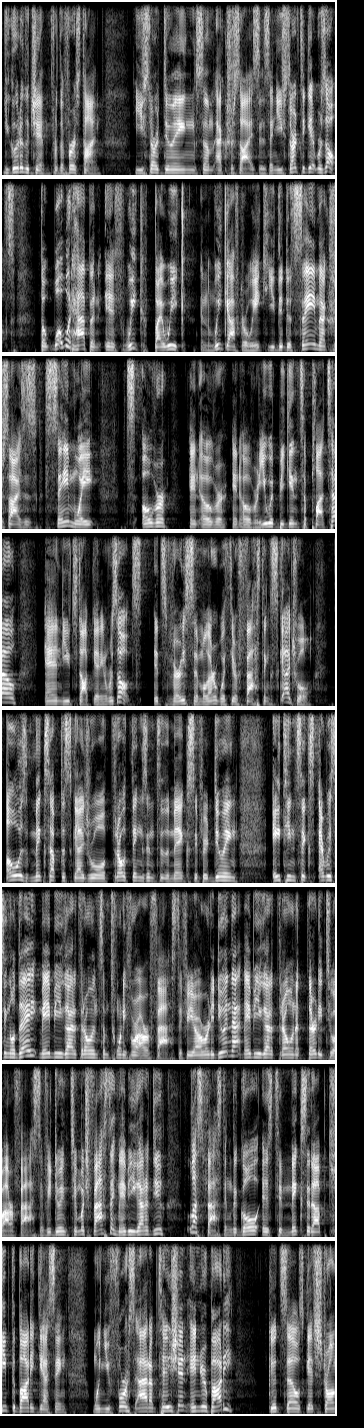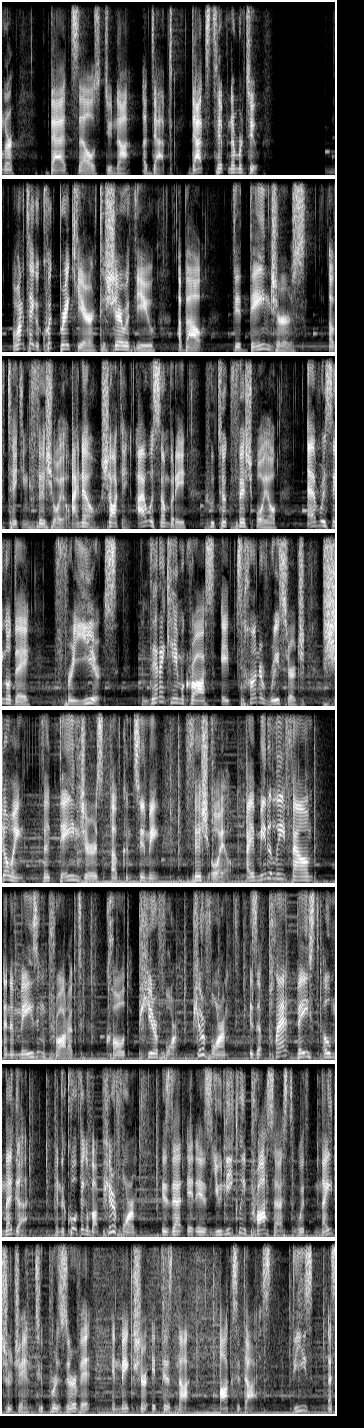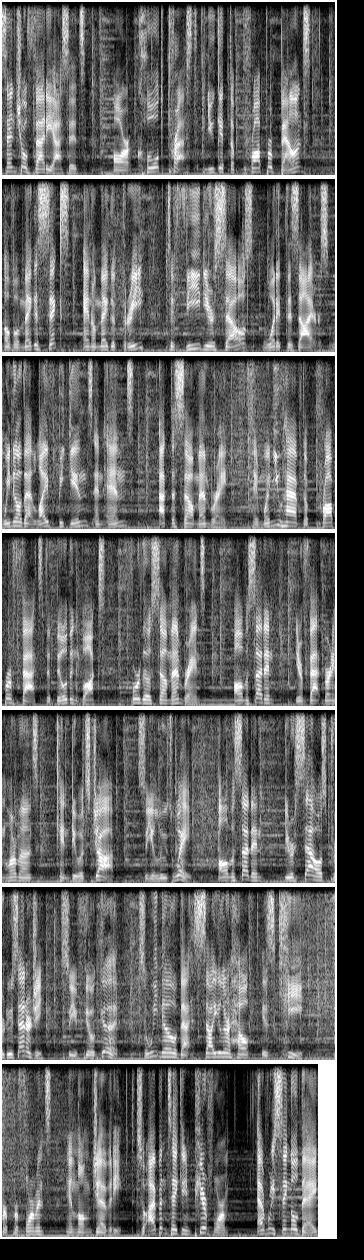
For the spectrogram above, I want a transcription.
you go to the gym for the first time, you start doing some exercises, and you start to get results. But what would happen if week by week and week after week you did the same exercises, same weight, over and over and over? You would begin to plateau and you'd stop getting results. It's very similar with your fasting schedule. Always mix up the schedule, throw things into the mix. If you're doing 18.6 every single day, maybe you got to throw in some 24 hour fast. If you're already doing that, maybe you got to throw in a 32 hour fast. If you're doing too much fasting, maybe you got to do less fasting. The goal is to mix it up, keep the body guessing. When you force adaptation in your body, good cells get stronger, bad cells do not adapt. That's tip number two. I want to take a quick break here to share with you about the dangers of taking fish oil. I know, shocking. I was somebody who took fish oil every single day for years. And then I came across a ton of research showing the dangers of consuming fish oil. I immediately found an amazing product called Pureform. Pureform is a plant based omega. And the cool thing about Pureform is that it is uniquely processed with nitrogen to preserve it and make sure it does not oxidize. These essential fatty acids are cold pressed, and you get the proper balance of omega 6 and omega 3 to feed your cells what it desires. We know that life begins and ends at the cell membrane. And when you have the proper fats, the building blocks for those cell membranes, all of a sudden your fat burning hormones can do its job. So you lose weight. All of a sudden, your cells produce energy, so you feel good. So we know that cellular health is key for performance and longevity. So I've been taking Pureform every single day.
